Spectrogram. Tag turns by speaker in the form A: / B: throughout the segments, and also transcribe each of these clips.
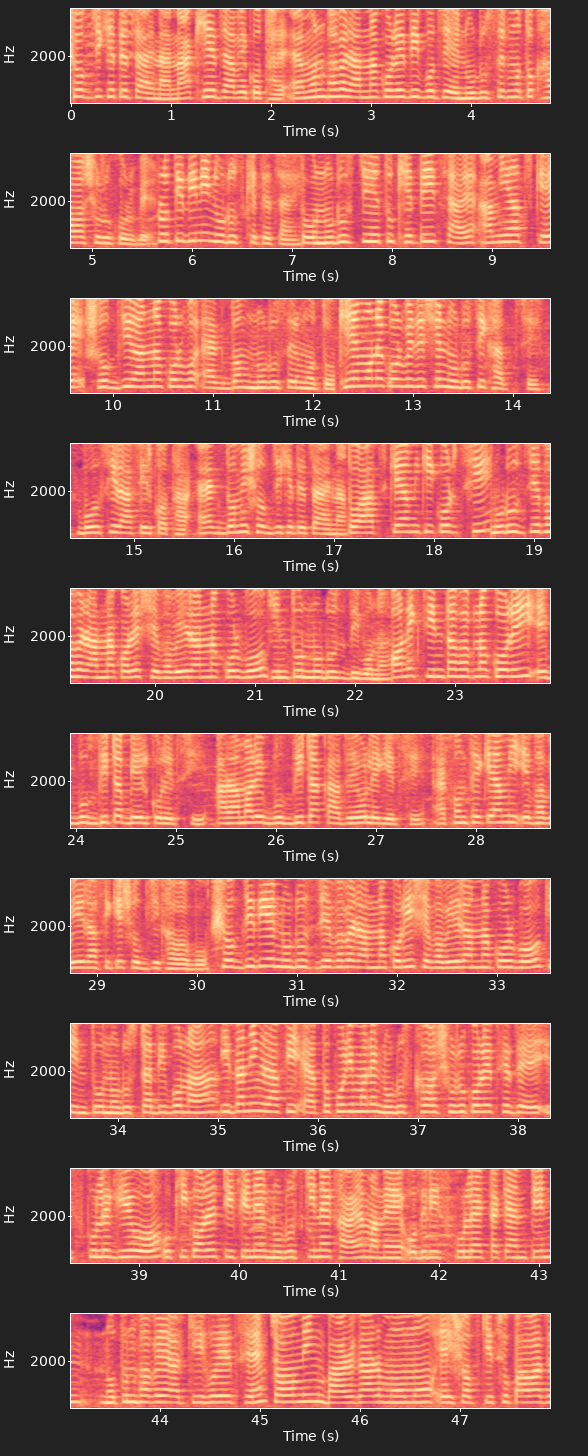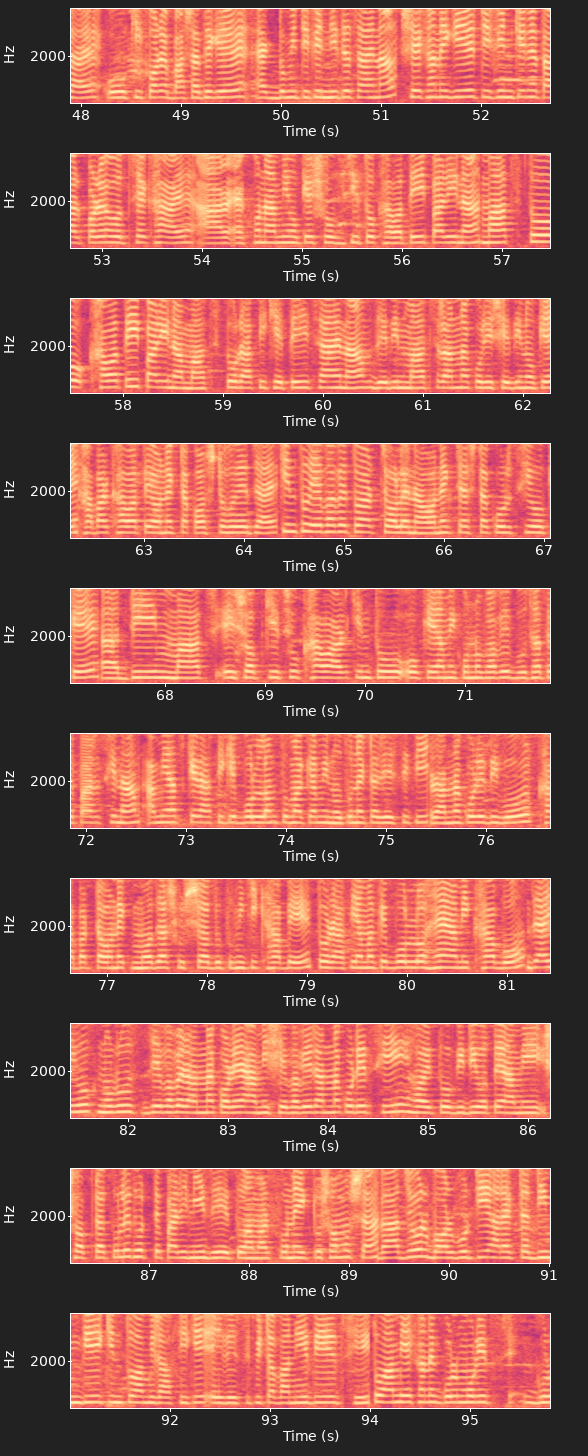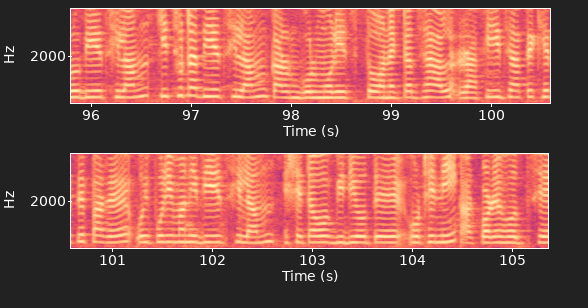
A: সবজি খেতে চায় না না খেয়ে যাবে কোথায়? এমন ভাবে রান্না করে দিব যে নুডলসের মতো খাওয়া শুরু করবে। প্রতিদিনই নুডলস খেতে চায়। তো নুডলস যেহেতু খেতেই চায়, আমি আজকে সবজি রান্না করব একদম নুডলসের মতো। খেয়ে মনে করবে যে সে নুডলসই খাচ্ছে। বলছি রাফির কথা, একদমই সবজি খেতে চায় না। তো আজকে আমি কি করছি? নুডলস যেভাবে রান্না করে, সেভাবেই রান্না করব, কিন্তু নুডলস দিব না। অনেক চিন্তা ভাবনা করেই এই বুদ্ধিটা বের করেছি, আর আমার এই বুদ্ধিটা কাজেও লেগেছে। এখন থেকে আমি এভাবেই রাফিকে সবজি খাওয়াবো। সবজি দিয়ে নুডলস যেভাবে রান্না করি, সেভাবেই রান্না করব, কিন্তু নুডলসটা দিব না। ইদানিং রাফি এত পরিমাণে নুডলস খাওয়া শুরু করেছে যে স্কুলে গিয়েও ও কি করে টিফিনে নুডলস কিনে খায়। মানে ওদের স্কুলে একটা ক্যান্টিন নতুন ভাবে আর কি হয়েছে। চাউমিন, বার্গার, মোমো এইসব কিছু পাওয়া যায়। ও কি করে বাসা থেকে একদমই টিফিন নিতে চায় না। সেখানে গিয়ে টিফিন কিনে তারপরে হচ্ছে খায়। আর এখন আমি ওকে সবজি তো খাওয়াতেই পারি না। মাছ তো খাওয়াতেই পারি না। মাছ তো রাফি খেতেই চায় না। যেদিন মাছ রান্না করি, সেদিন ওকে খাবার খাওয়াতে অনেকটা কষ্ট হয়ে যায়। কিন্তু এভাবে তো আর চলে না। অনেক চেষ্টা করছি ওকে ডিম, মাছ এইসব কিছু খাওয়ার, কিন্তু ওকে আমি কোনোভাবে বোঝাতে পারছি না। আমি আজকে রাফিকে বললাম, তোমাকে আমি নতুন একটা রেসিপি রান্না করে দিব। খাবারটা অনেক মজা সুস্বাদু। তুমি কি খাবে? তো রাফি আমাকে বলল হ্যাঁ আমি খাব। যাই হোক নুডলস যেভাবে রান্না করে, আমি সেভাবেই রান্না করেছি। হয়তো ভিডিওতে আমি সবটা তুলে ধরতে পারিনি, যেহেতু আমার ফোনে একটু সমস্যা। গাজর বরবটি আর একটা ডিম দিয়ে কিন্তু আমি রাফিকে এই রেসিপিটা বানিয়ে দিয়েছি। তো আমি এখানে গোলমরিচ গুঁড়ো দিয়েছিলাম। কিছুটা দিয়েছিলাম, কারণ গোলমরিচ তো অনেকটা ঝাল। রাফি যাতে খেতে পারে, ওই পরিমাণে দিয়েছিলাম। সেটাও ভিডিওতে ওঠেনি। তারপরে হচ্ছে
